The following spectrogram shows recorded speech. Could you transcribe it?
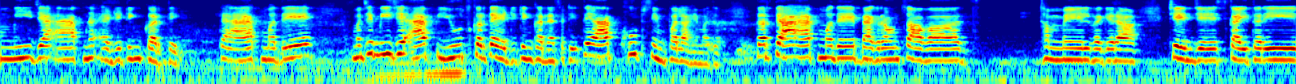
मी ज्या ॲपनं एडिटिंग करते त्या ॲपमध्ये म्हणजे मी जे ॲप यूज करते एडिटिंग करण्यासाठी ते ॲप खूप सिंपल आहे माझं. तर त्या ॲपमध्ये बॅकग्राऊंडचा आवाज थम्मेल वगैरे चेंजेस काहीतरी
